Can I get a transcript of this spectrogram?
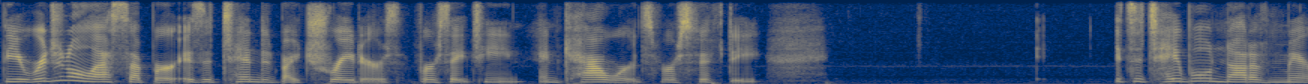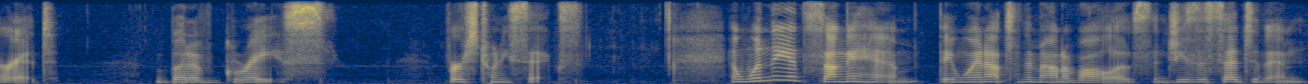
The original Last Supper is attended by traitors, verse 18, and cowards, verse 50. It's a table not of merit, but of grace. Verse 26. And when they had sung a hymn, they went out to the Mount of Olives, and Jesus said to them,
